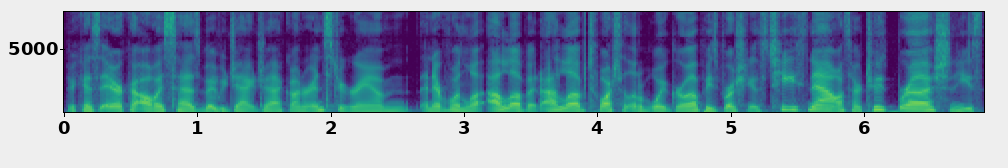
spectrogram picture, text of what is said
because Erica always has baby Jack Jack on her Instagram, and everyone, lo- I love it. I love to watch that little boy grow up. He's brushing his teeth now with her toothbrush, and he's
